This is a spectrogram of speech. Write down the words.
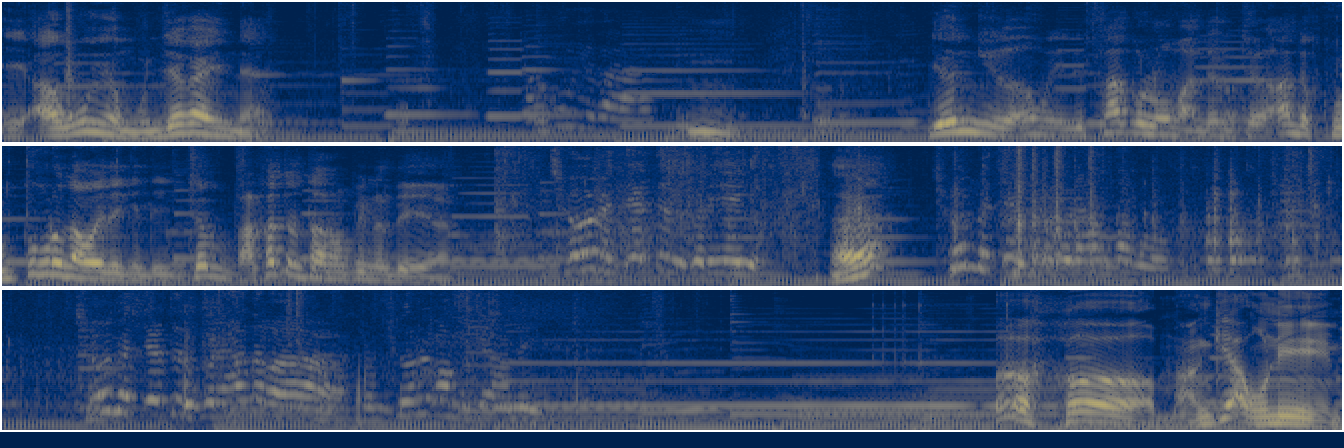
이 아궁이가 문제가 있네. 음. 연기가 어머니 이 밖으로 오면 안 되는 저 안에 굴뚝으로 나와야 되겠는데 저 바깥으로 다 높이는데 요 처음에 뗄 때는 그래 해요. 에? 처음에 뗄 때는 그래 한다고. 처음에 뗄 때는 그래 하다가 좀 들어가면 이제 안 해. 어허 만기아우님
